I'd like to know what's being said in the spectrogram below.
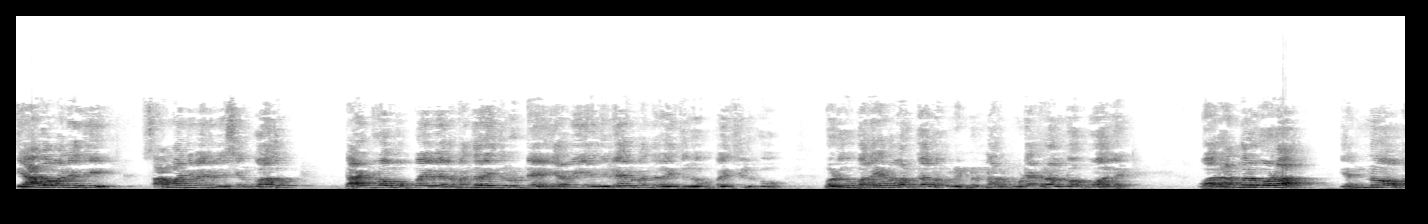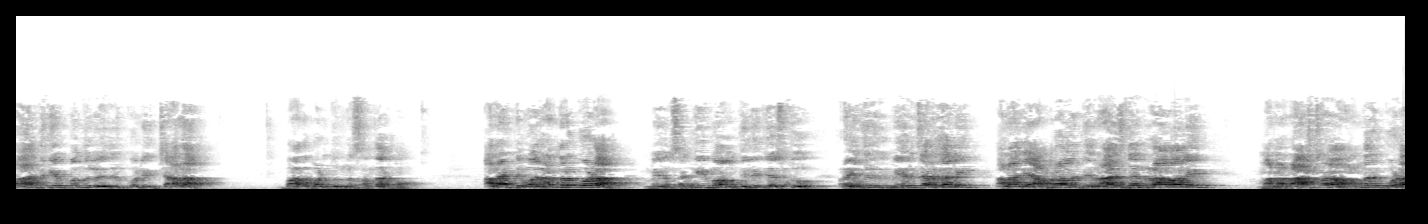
త్యాగం అనేది సామాన్యమైన విషయం కాదు. దాంట్లో ముప్పై వేల మంది రైతులు ఉంటే ఇరవై ఐదు వేల మంది రైతులు పైసలకు బడుగు బలహీన వర్గాలు రెండున్నర మూడు ఎకరాల లోపు వాళ్ళే. వారందరూ కూడా ఎన్నో ఆర్థిక ఇబ్బందులు ఎదుర్కొని చాలా బాధపడుతున్న సందర్భం. అలాంటి వారందరూ కూడా మేము సంఘీభావం తెలియజేస్తూ రైతులకు మేలు జరగాలి అలాగే అమరావతి రాజధాని రావాలి. మన రాష్ట్ర అందరికి కూడా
